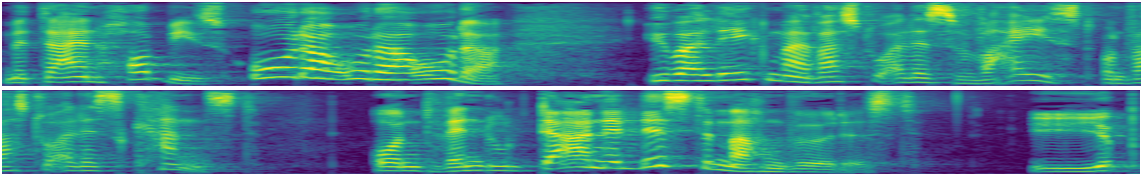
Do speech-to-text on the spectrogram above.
mit deinen Hobbys oder, oder, oder? Überleg mal, was du alles weißt und was du alles kannst. Und wenn du da eine Liste machen würdest, jupp,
